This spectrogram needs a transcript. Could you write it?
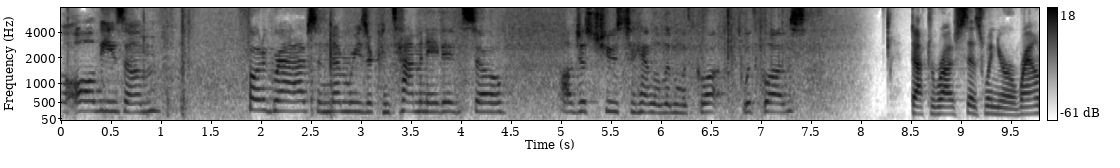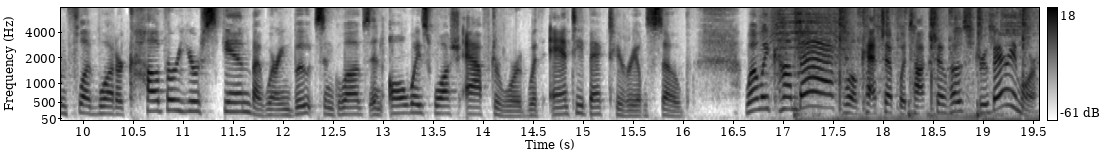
All these um, photographs and memories are contaminated, so I'll just choose to handle them with, glo- with gloves. Dr. Raj says when you're around floodwater, cover your skin by wearing boots and gloves and always wash afterward with antibacterial soap. When we come back, we'll catch up with talk show host Drew Barrymore.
